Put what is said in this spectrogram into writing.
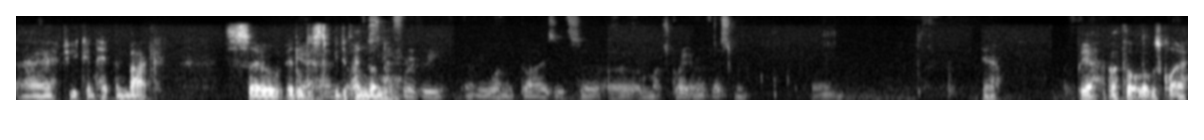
uh, if you can hit them back. So it'll Yeah, just be depend on. For every every one that dies, it's a, a much greater investment. Um, But yeah, I thought that was quite a,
